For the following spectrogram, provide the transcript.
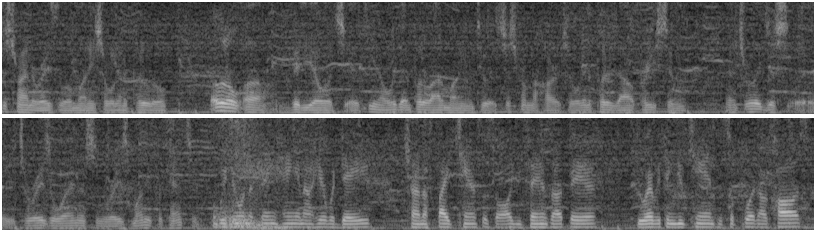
just trying to raise a little money. So we're going to put a little a little uh, video. It's it, you know we didn't put a lot of money into it. It's just from the heart. So we're going to put it out pretty soon. And it's really just uh, to raise awareness and raise money for cancer. We're doing the thing, hanging out here with Dave, trying to fight cancer. So all you fans out there, do everything you can to support our cause,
